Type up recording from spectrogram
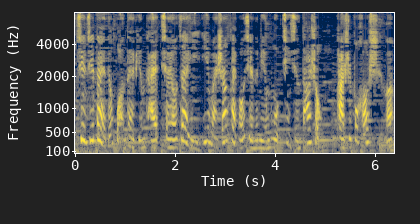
现金贷等网贷平台想要再以意外伤害保险的名目进行搭售，怕是不好使了。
